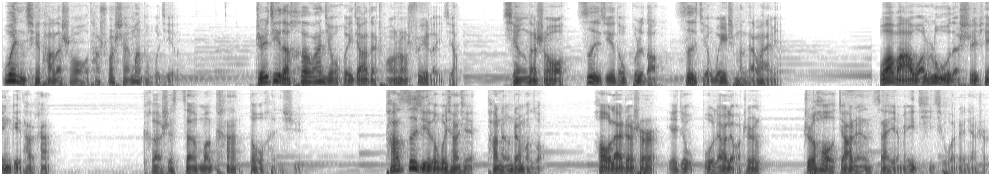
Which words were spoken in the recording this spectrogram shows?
问起她的时候，她说什么都不记得，只记得喝完酒回家，在床上睡了一觉，醒的时候自己都不知道自己为什么在外面。我把我录的视频给她看，可是怎么看都很虚，她自己都不相信她能这么做。后来这事儿也就不了了之了。之后，家人再也没提起过这件事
